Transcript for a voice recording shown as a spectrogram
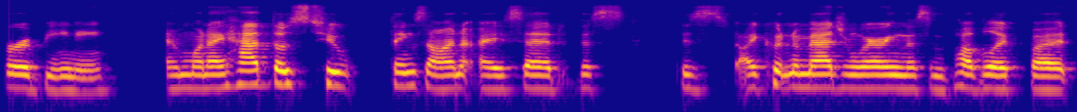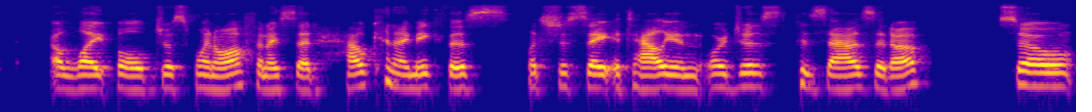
for a beanie. And when I had those two things on, I said, This is, I couldn't imagine wearing this in public, but a light bulb just went off and I said, how can I make this, let's just say Italian or just pizzazz it up? So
